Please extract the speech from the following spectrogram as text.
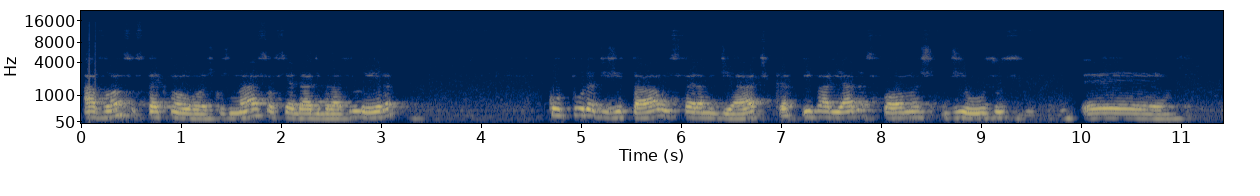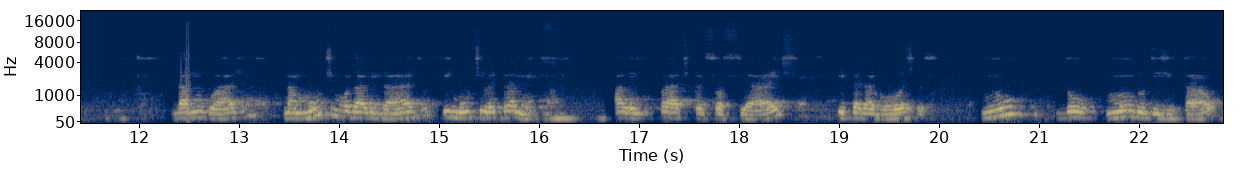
avanços tecnológicos na sociedade brasileira, cultura digital, esfera midiática e variadas formas de usos é, da linguagem na multimodalidade e multiletramento, além de práticas sociais e pedagógicas no do mundo digital,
